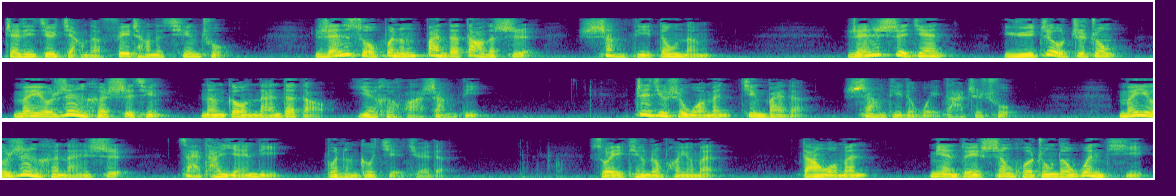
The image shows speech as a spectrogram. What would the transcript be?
这里就讲的非常的清楚，人所不能办得到的事，上帝都能。人世间、宇宙之中，没有任何事情能够难得倒耶和华上帝。这就是我们敬拜的上帝的伟大之处。没有任何难事在他眼里不能够解决的。所以，听众朋友们，当我们面对生活中的问题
